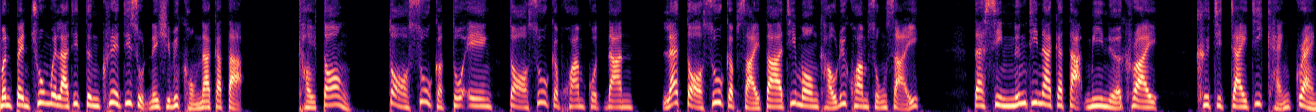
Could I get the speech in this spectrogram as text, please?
มันเป็นช่วงเวลาที่ตึงเครียดที่สุดในชีวิตของนากาตะ เขาต้องต่อสู้กับตัวเอง ต่อสู้กับความกดดัน และต่อสู้กับสายตาที่มองเขาด้วยความสงสัย แต่สิ่งหนึ่งที่นากาตะมีเหนือใคร คือจิตใจที่แข็งแกร่ง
